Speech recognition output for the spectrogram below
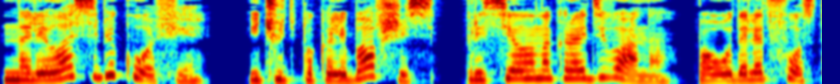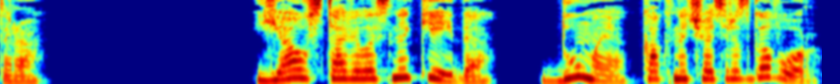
Налила себе кофе и, чуть поколебавшись, присела на край дивана, поодаль от Фостера. Я уставилась на Кейда, думая, как начать разговор.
